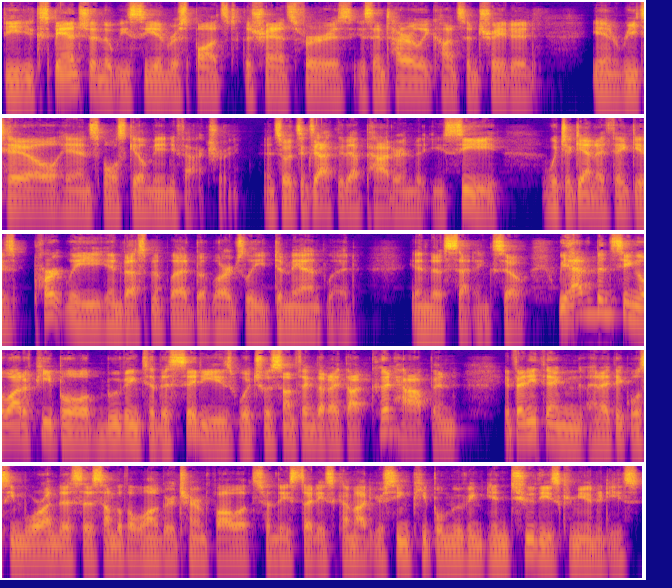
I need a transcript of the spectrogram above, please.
The expansion that we see in response to the transfers is entirely concentrated in retail and small scale manufacturing. And so it's exactly that pattern that you see, which again, I think is partly investment led, but largely demand led in this setting. So we haven't been seeing a lot of people moving to the cities, which was something that I thought could happen. If anything, and I think we'll see more on this as some of the longer term follow ups from these studies come out, you're seeing people moving into these communities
